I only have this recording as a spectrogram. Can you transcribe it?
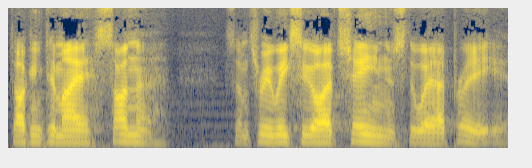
Talking to my son uh, some three weeks ago, I've changed the way I pray.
